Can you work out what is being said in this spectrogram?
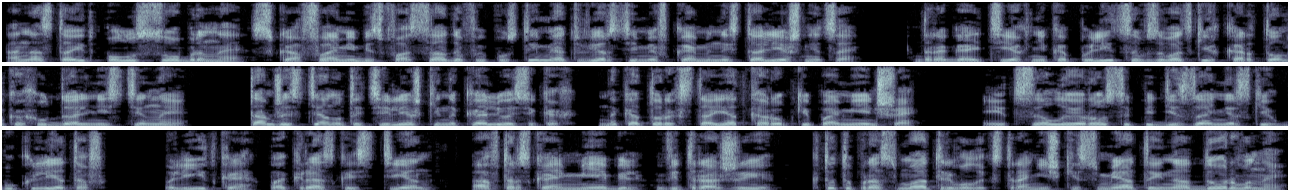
Она стоит полусобранная, с шкафами без фасадов и пустыми отверстиями в каменной столешнице. Дорогая техника пылится в заводских картонках у дальней стены. Там же стянуты тележки на колесиках, на которых стоят коробки поменьше. И целые россыпи дизайнерских буклетов. Плитка, покраска стен, авторская мебель, витражи. Кто-то просматривал их, странички смяты и надорваны,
